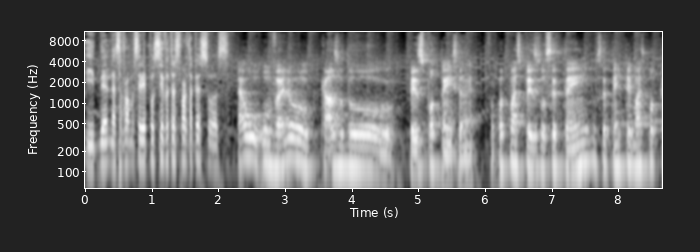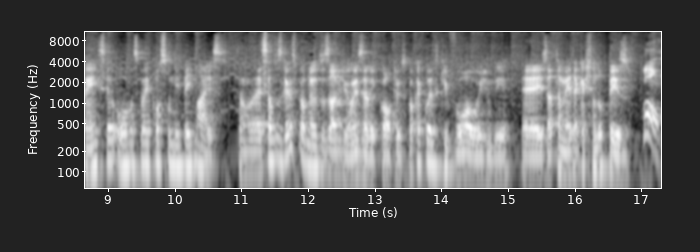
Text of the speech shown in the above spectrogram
E de- dessa forma seria possível transportar pessoas. É o, o velho caso do peso-potência, né? Então, quanto mais peso você tem, você tem que ter mais potência ou você vai consumir bem mais. Então, esse é um dos grandes problemas dos aviões, helicópteros, qualquer coisa que voa hoje em dia. É exatamente a questão do peso. Bom,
